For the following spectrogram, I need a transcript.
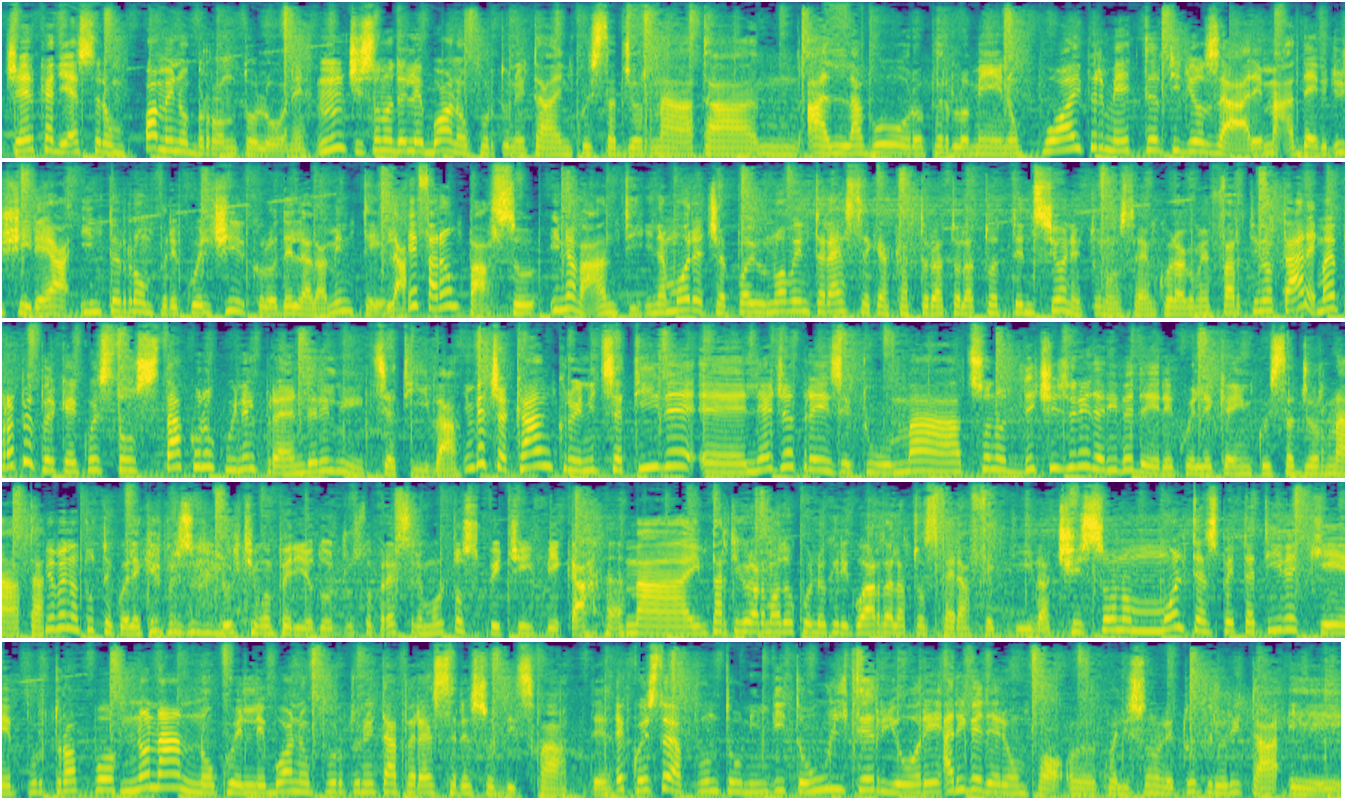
cerca di essere un po' meno brontolone. Mm? Ci sono delle buone opportunità in questa giornata, mm, al lavoro perlomeno. Puoi permetterti di osare, ma devi riuscire a interrompere quel circolo della lamentela e fare un passo in avanti. In amore c'è poi un nuovo interesse che ha catturato la tua attenzione, tu non sai ancora come farti notare, ma è proprio perché hai questo ostacolo qui nel prendere l'iniziativa. Invece cancro iniziative eh, le hai già prese tu, ma sono decisioni da rivedere quelle che hai in questa giornata. Più o meno tutte quelle che hai preso nell'ultimo periodo, giusto per essere molto specifica, ma in particolar modo quello che riguarda la tua sfera affettiva. Ci sono molte aspettative che purtroppo non hanno quelle buone opportunità per essere soddisfatte. E questo è appunto un invito ulteriore a rivedere un po' eh, quali sono le tue priorità e,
